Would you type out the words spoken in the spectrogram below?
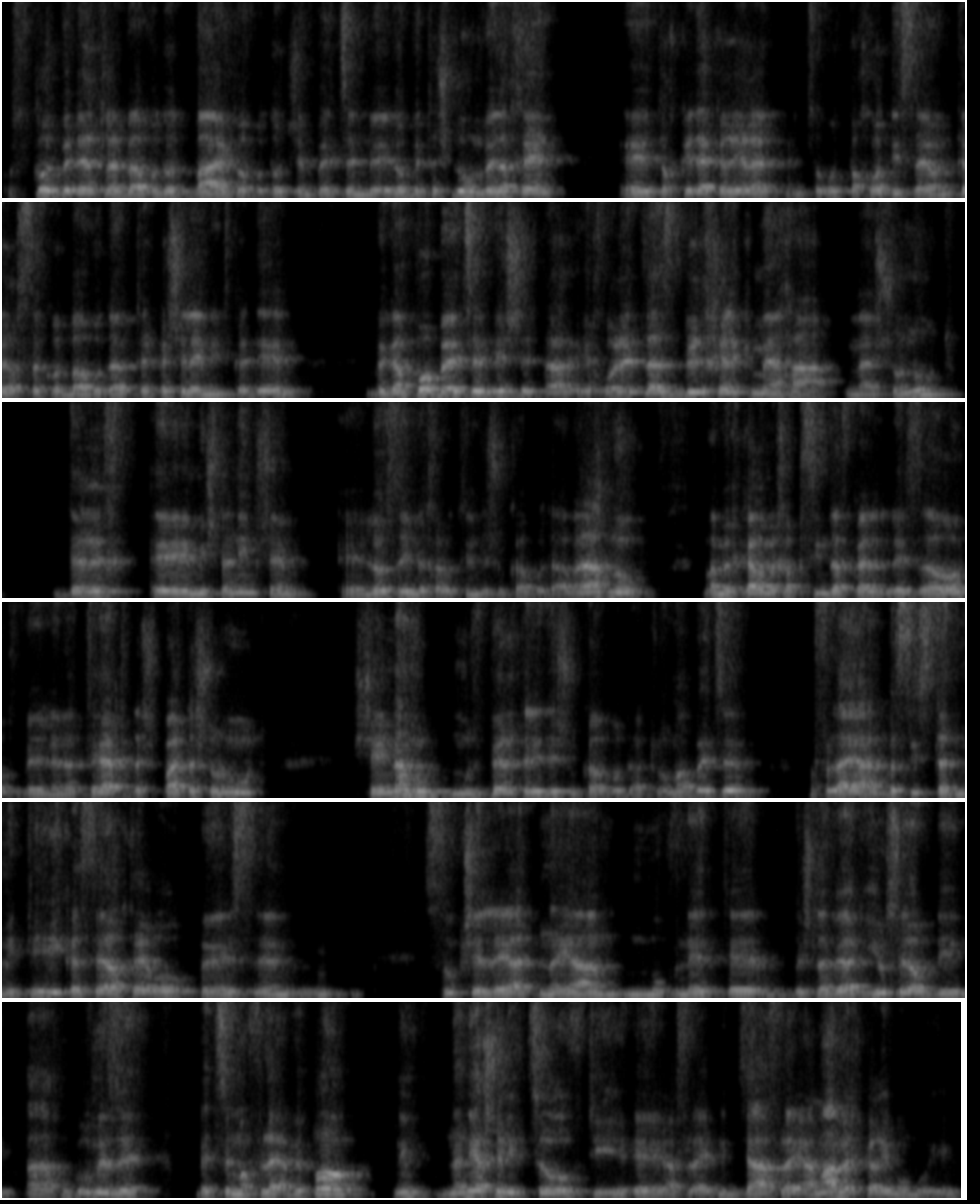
עוסקות בדרך כלל בעבודות בית או עבודות שהן בעצם אה, לא בתשלום ולכן תוך כדי הקריירה הן צוברות פחות ניסיון, יותר הפסקות בעבודה, יותר קשה להן להתקדם. וגם פה בעצם יש את היכולת להסביר חלק מה, מהשונות דרך אה, משתנים שהם אה, לא זהים לחלוטין בשוק העבודה. אבל אנחנו במחקר מחפשים דווקא לזהות ולנתח את השפעת השונות שאינה מוסברת על ידי שוק העבודה. כלומר בעצם אפליה על בסיס תדמיתי כזה או אחר או אה, סוג של התניה מובנית בשלבי הגיוס של העובדים אנחנו קוראים לזה בעצם אפליה. ופה נניח שנמצאו עובדי, אפליה, נמצאה אפליה, מה המחקרים אומרים?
